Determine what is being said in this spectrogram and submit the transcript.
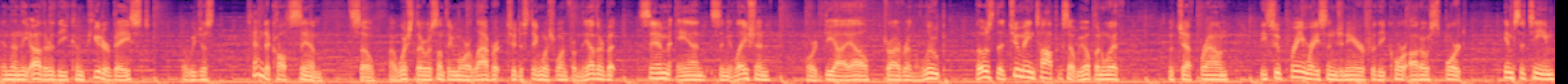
and then the other, the computer based, that we just tend to call sim. So I wish there was something more elaborate to distinguish one from the other, but sim and simulation, or DIL, driver in the loop, those are the two main topics that we open with with Jeff Braun, the supreme race engineer for the CORE autosport IMSA team.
